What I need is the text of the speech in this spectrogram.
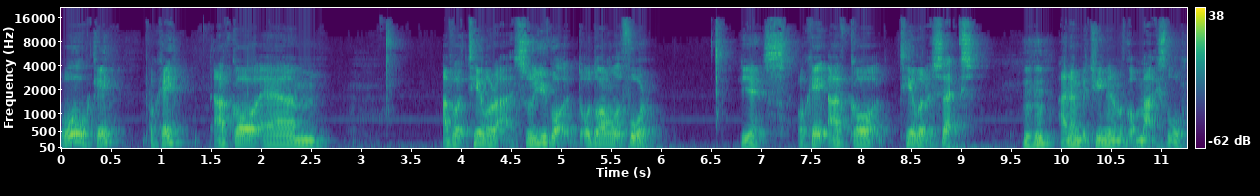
Oh, okay, okay. I've got um, I've got Taylor. At, so you've got O'Donnell at four. Yes. Okay, I've got Taylor at 6 mm-hmm. and in between them I've got Max Lowe.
